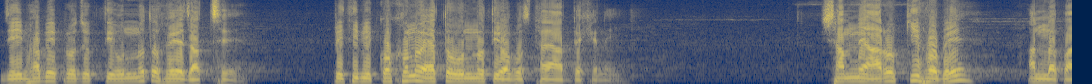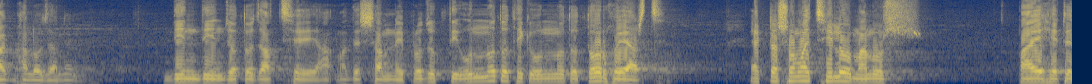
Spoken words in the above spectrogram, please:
যেইভাবে প্রযুক্তি উন্নত হয়ে যাচ্ছে, পৃথিবী কখনো এত উন্নতি অবস্থায় আর দেখে নেই। সামনে আরও কি হবে, আল্লাহ পাক ভালো জানেন। দিন দিন যত যাচ্ছে, আমাদের সামনে প্রযুক্তি উন্নত থেকে উন্নততর হয়ে আসছে। একটা সময় ছিল মানুষ পায়ে হেঁটে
